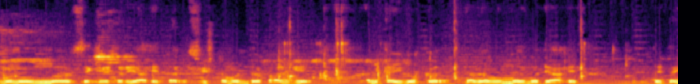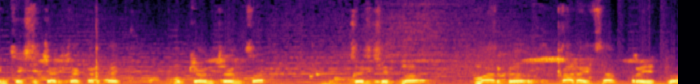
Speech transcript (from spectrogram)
विद्यार्थी म्हणून सेक्रेटरी आहेत आणि शिष्टमंडळ भांगे आणि काही लोक नव्या मुंबईमध्ये आहेत. ते त्यांच्याशी चर्चा करतायत. मुख्यमंत्र्यांचा चर्चेतनं मार्ग काढायचा प्रयत्न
